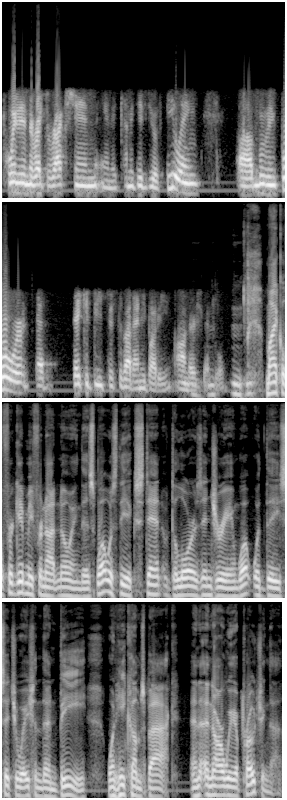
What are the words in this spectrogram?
pointed in the right direction, and it kind of gives you a feeling uh, moving forward that they could beat just about anybody on their mm-hmm. schedule. Mm-hmm. Michael, forgive me for not knowing this. What was the extent of de Laura's injury, and what would the situation then be when he comes back? And and are we approaching that?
